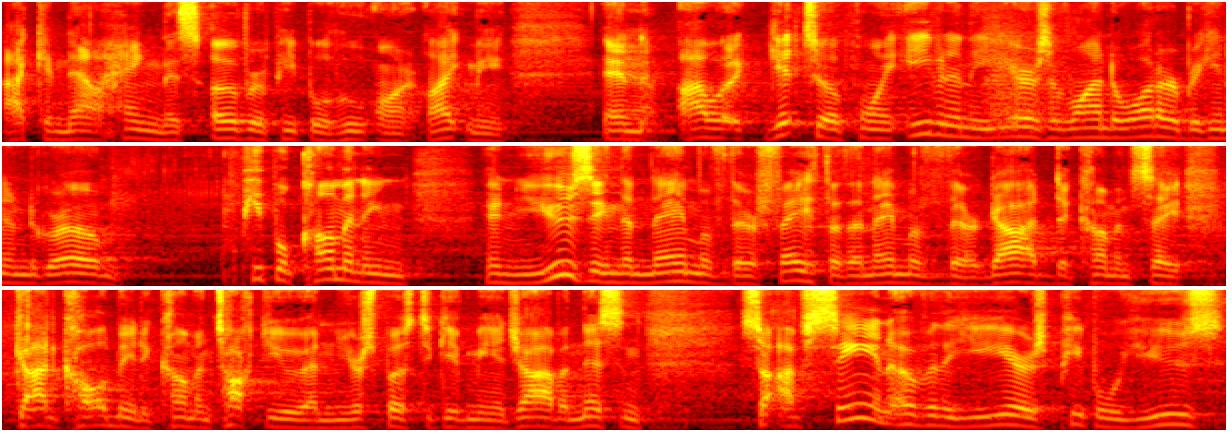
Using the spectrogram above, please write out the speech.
I can now hang this over people who aren't like me. And Yeah. I would get to a point, even in the years of wine to water beginning to grow, people coming and, using the name of their faith or the name of their God to come and say, God called me to come and talk to you, and you're supposed to give me a job and this. And so I've seen over the years people use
